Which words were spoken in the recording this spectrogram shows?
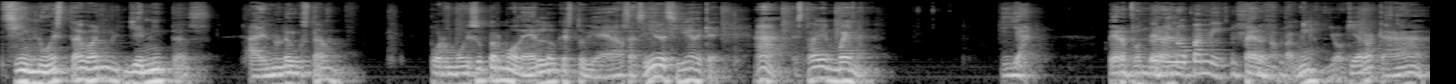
si no estaban llenitas, a él no le gustaban por muy supermodelo que estuviera, o sea, sí decía de que, ah, está bien buena. Y ya. Pero pues Pero no para mí. Pero no para mí. Yo quiero acá,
